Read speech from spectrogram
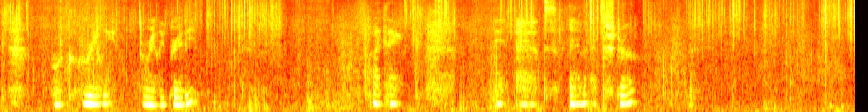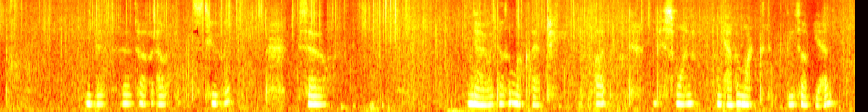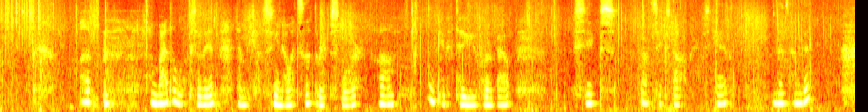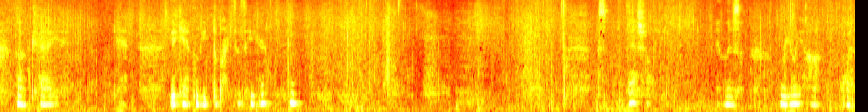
look really, really pretty. I think it adds an extra bit of elegance to it. So, no, it doesn't look that cheap, but this one we haven't marked these up yet. But by the looks of it, and because you know it's a thrift store, um, I'll give it to you for about six, about six dollars. Yeah, does that sound good? Okay. Yeah, you can't beat the prices here. Hmm. Especially in this really hot weather.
